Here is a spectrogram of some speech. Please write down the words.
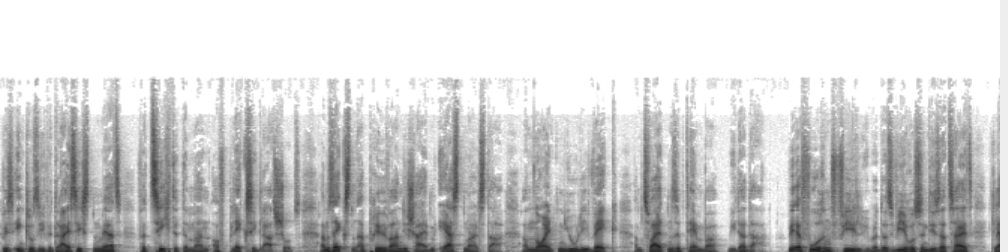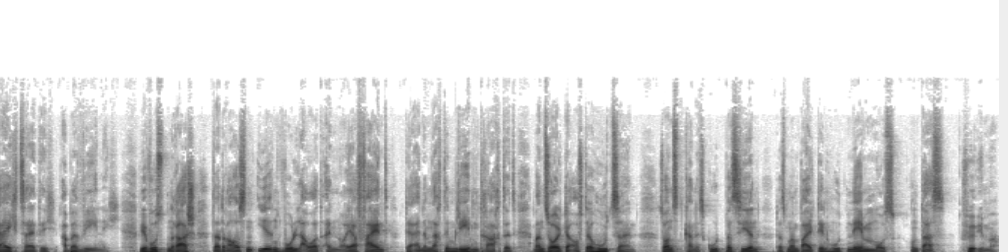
Bis inklusive 30. März verzichtete man auf Plexiglasschutz. Am 6. April waren die Scheiben erstmals da, am 9. Juli weg, am 2. September wieder da. Wir erfuhren viel über das Virus in dieser Zeit, gleichzeitig aber wenig. Wir wussten rasch, da draußen irgendwo lauert ein neuer Feind, der einem nach dem Leben trachtet. Man sollte auf der Hut sein. Sonst kann es gut passieren, dass man bald den Hut nehmen muss. Und das für immer.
